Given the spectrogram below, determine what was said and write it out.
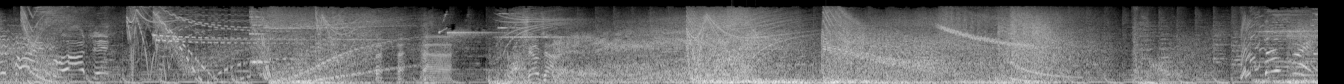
Defies logic. Showtime! Go for it!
